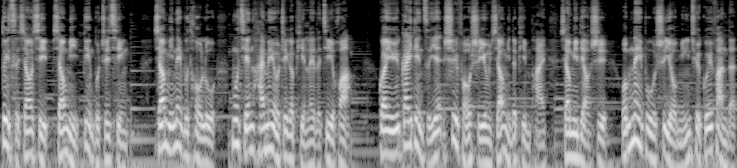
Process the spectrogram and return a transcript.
对此消息小米并不知情。小米内部透露，目前还没有这个品类的计划。关于该电子烟是否使用小米的品牌，小米表示，我们内部是有明确规范的，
